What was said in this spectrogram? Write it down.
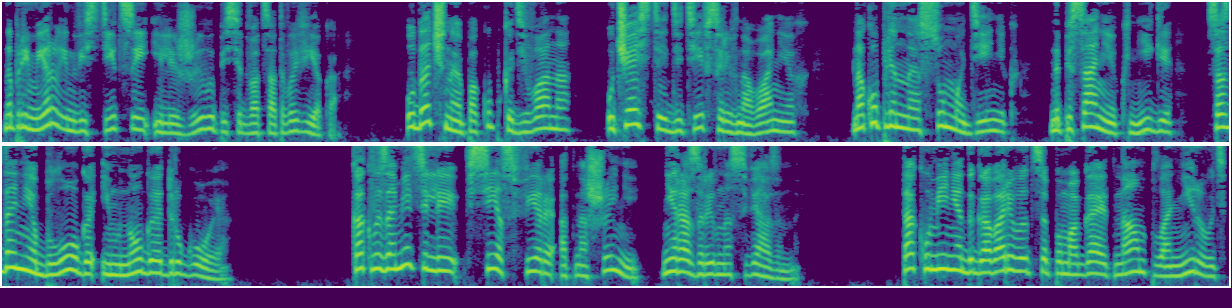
например, инвестиций или живописи XX века, удачная покупка дивана, участие детей в соревнованиях, накопленная сумма денег, написание книги, создание блога и многое другое. Как вы заметили, все сферы отношений неразрывно связаны. Так умение договариваться помогает нам планировать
